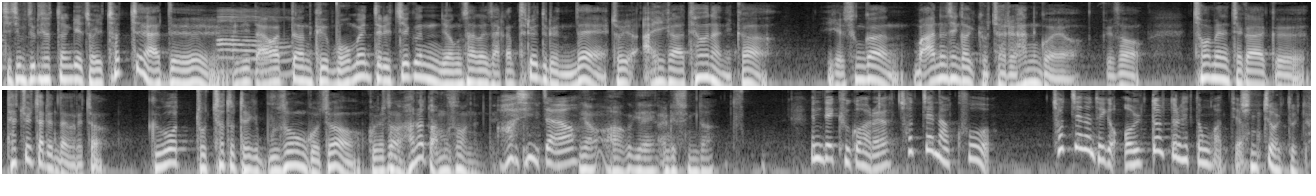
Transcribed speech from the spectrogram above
지금 들으셨던 게 저희 첫째 아들이 어. 나왔던 그 모멘트를 찍은 영상을 잠깐 틀어드렸는데 저희 아이가 태어나니까 이게 순간 많은 생각이 교차를 하는 거예요. 그래서 처음에는 제가 그 탯줄 자른다 그랬죠. 그것조차도 되게 무서운 거죠. 그래서 하나도 안 무서웠는데. 아 진짜요? 그냥 아 예 알겠습니다. 근데 그거 알아요? 첫째 낳고 첫째는 되게 얼떨떨했던 것 같아요. 진짜 얼떨떨.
